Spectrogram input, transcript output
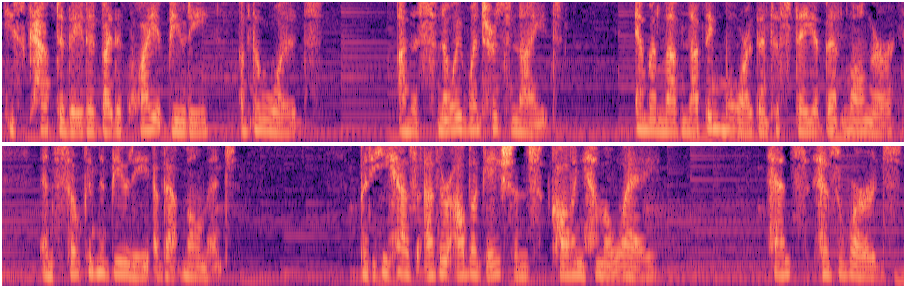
He's captivated by the quiet beauty of the woods on a snowy winter's night and would love nothing more than to stay a bit longer and soak in the beauty of that moment but he has other obligations calling him away. Hence his words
